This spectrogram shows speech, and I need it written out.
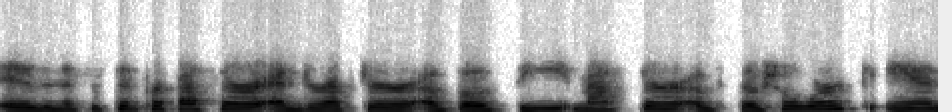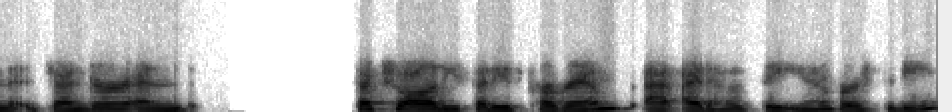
is an assistant professor and director of both the Master of Social Work and Gender and Sexuality Studies programs at Idaho State University.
